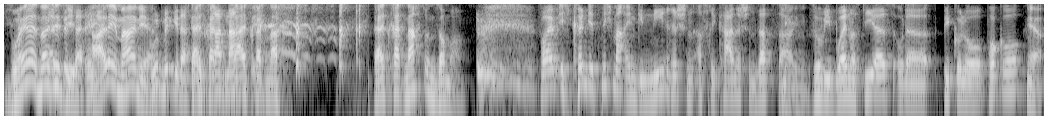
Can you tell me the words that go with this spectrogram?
Buenas noches, die Alemania. Gut mitgedacht, Da da ist gerade Nacht. Da ist gerade Nacht. Da ist gerade Nacht und Sommer. Vor allem, ich könnte jetzt nicht mal einen generischen afrikanischen Satz sagen, so wie Buenos Dias oder Piccolo Poco. Ja.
